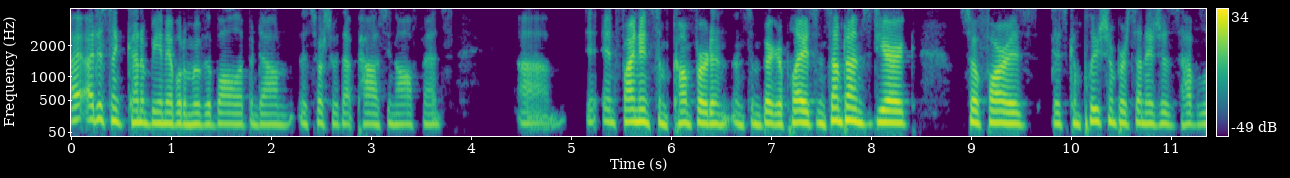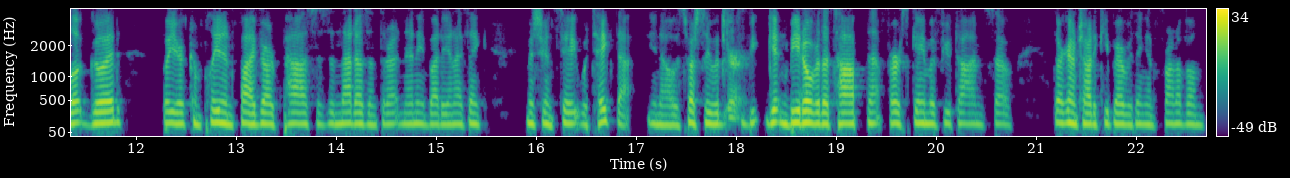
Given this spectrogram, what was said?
I, I, just think kind of being able to move the ball up and down, especially with that passing offense, um, and, and, finding some comfort in, in, some bigger plays. And sometimes D'Eriq, so far his his completion percentages have looked good, but you're completing five yard passes, and that doesn't threaten anybody. And I think Michigan State would take that, you know, especially with sure. be, getting beat over the top that first game a few times. So they're going to try to keep everything in front of them.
